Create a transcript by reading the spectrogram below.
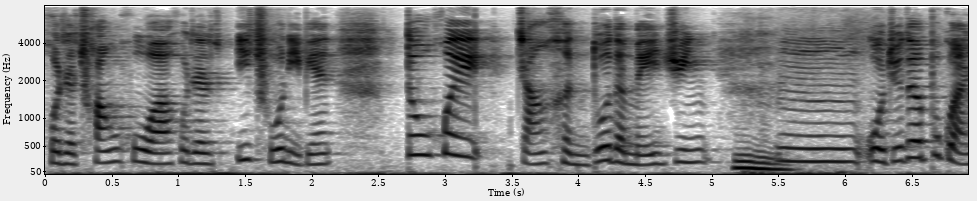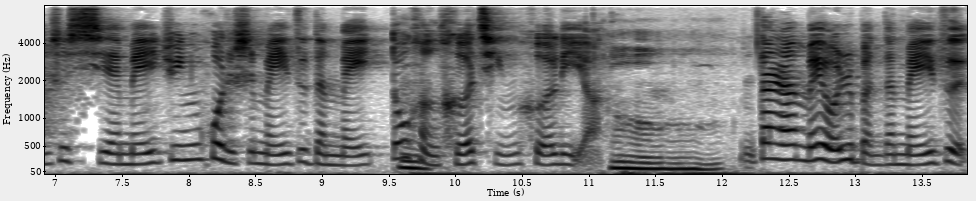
或者窗户啊，或者衣橱里边都会长很多的霉菌。嗯我觉得不管是写霉菌或者是梅子的梅，都很合情合理啊。あー当然没有日本的梅子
